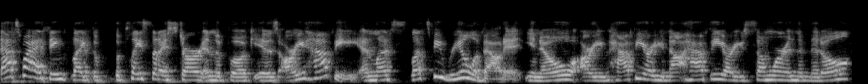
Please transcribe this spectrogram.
that's why i think like the, the place that i start in the book is are you happy and let's let's be real about it you know are you happy are you not happy are you somewhere in the middle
